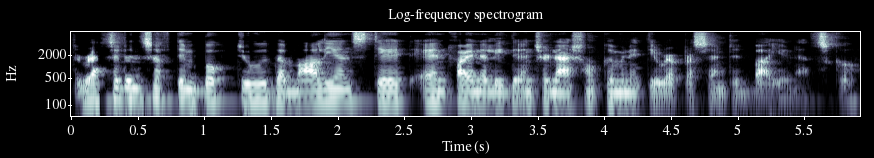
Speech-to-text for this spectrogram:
the residents of Timbuktu, the Malian state, and finally the international community represented by UNESCO.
